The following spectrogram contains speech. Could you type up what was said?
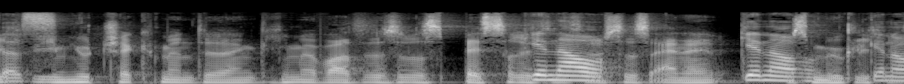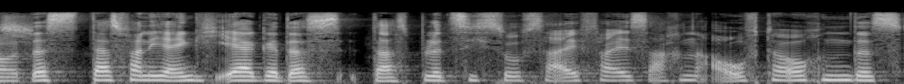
eigentlich dass- wie im Hugh Jackman, der eigentlich immer erwartet, dass er was Besseres Genau. ist, als das eine, genau, was möglich genau. ist. Das, das fand ich eigentlich ärger, dass, dass plötzlich so Sci-Fi-Sachen auftauchen, das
